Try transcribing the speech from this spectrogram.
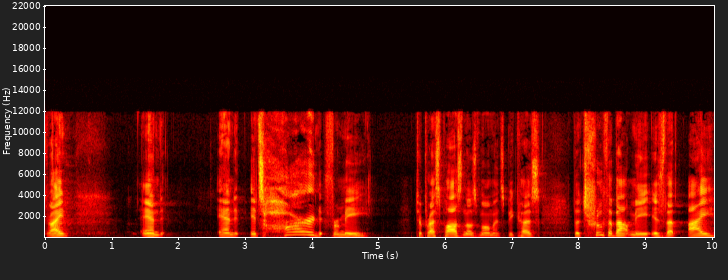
right? And, and it's hard for me to press pause in those moments because the truth about me is that I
